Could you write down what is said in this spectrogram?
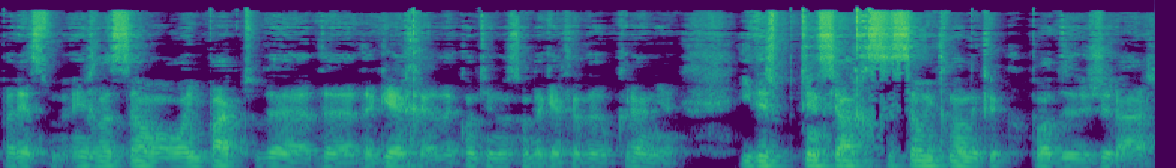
parece-me, em relação ao impacto da, da, da, guerra, da continuação da guerra da Ucrânia e da potencial recessão económica que pode gerar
